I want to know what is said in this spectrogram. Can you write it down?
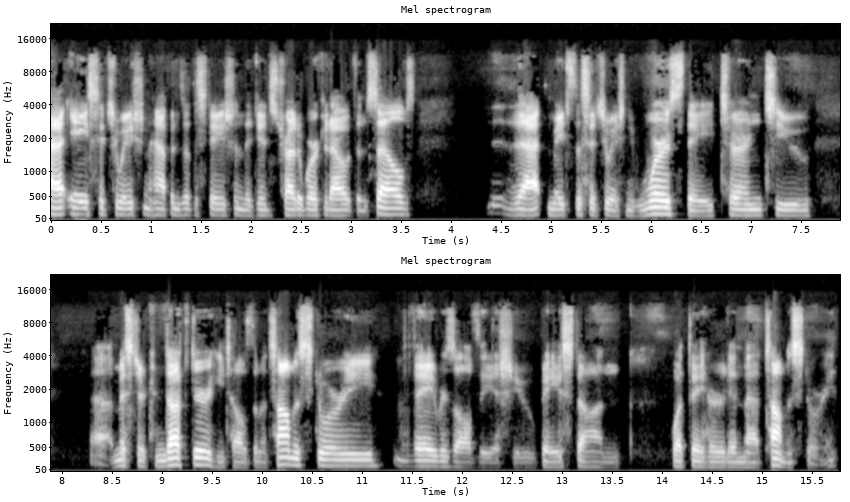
a situation happens at the station, the kids try to work it out themselves. That makes the situation even worse. They turn to uh, Mr. Conductor. He tells them a Thomas story. They resolve the issue based on what they heard in that Thomas story.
